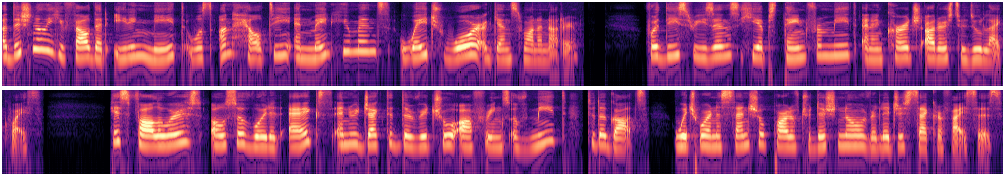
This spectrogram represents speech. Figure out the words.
Additionally, he felt that eating meat was unhealthy and made humans wage war against one another. For these reasons, he abstained from meat and encouraged others to do likewise. His followers also avoided eggs and rejected the ritual offerings of meat to the gods, which were an essential part of traditional religious sacrifices.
